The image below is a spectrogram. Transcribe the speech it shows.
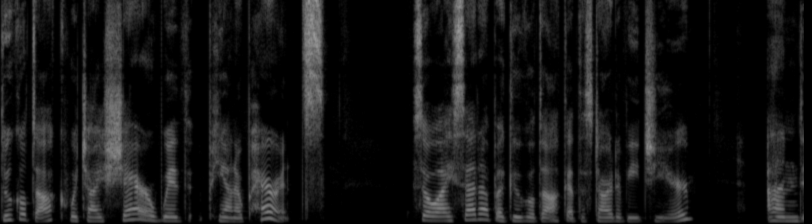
Google Doc, which I share with piano parents. So I set up a Google Doc at the start of each year, and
